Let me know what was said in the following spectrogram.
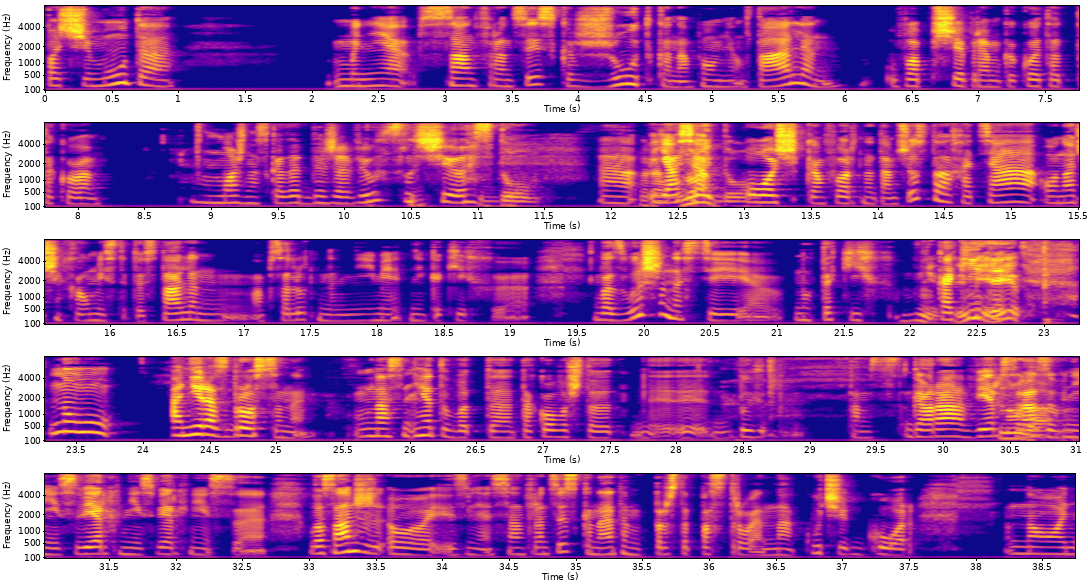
Почему-то мне Сан-Франциско жутко напомнил Таллин. Вообще прям какое-то такое, можно сказать, дежавю случилось. Дом. Родной Я себя очень комфортно там чувствовала, хотя он очень холмистый. То есть Таллин абсолютно не имеет никаких э, возвышенностей, э, ну, таких. Нет, Какие-то- имеет. Ну, они разбросаны. У нас нету вот э, такого, что э, там гора вверх, Ну сразу да. вниз, вверх, вниз, вверх, вниз. Э, Лос-Анджелес, ой, извиняюсь, Сан-Франциско на этом просто построен, на куче гор. Но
